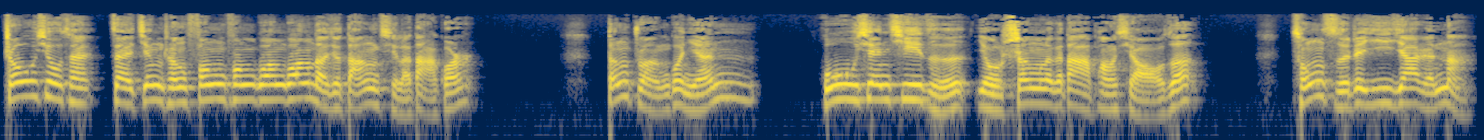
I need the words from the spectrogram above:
周秀才在京城风风光光的就当起了大官等转过年，狐仙妻子又生了个大胖小子，从此这一家人呐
